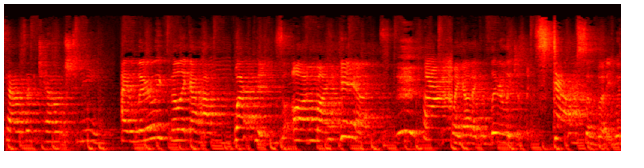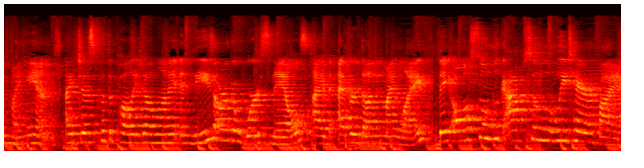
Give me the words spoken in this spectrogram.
Sounds like a challenge to me. I literally feel like I have weapons on my hands. oh my god, I could literally just like stab somebody with my hands. I just put the polygel on it and these are the worst nails I've ever done in my life. They also look absolutely terrifying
